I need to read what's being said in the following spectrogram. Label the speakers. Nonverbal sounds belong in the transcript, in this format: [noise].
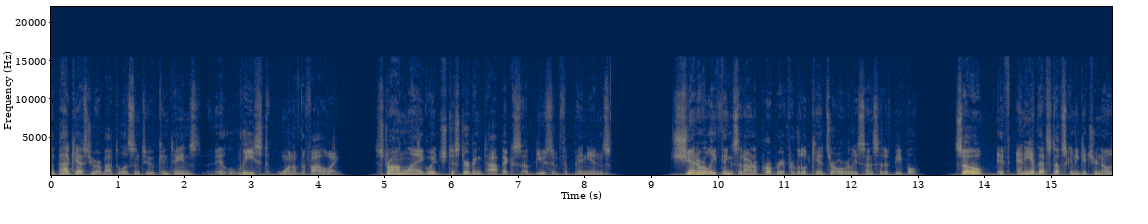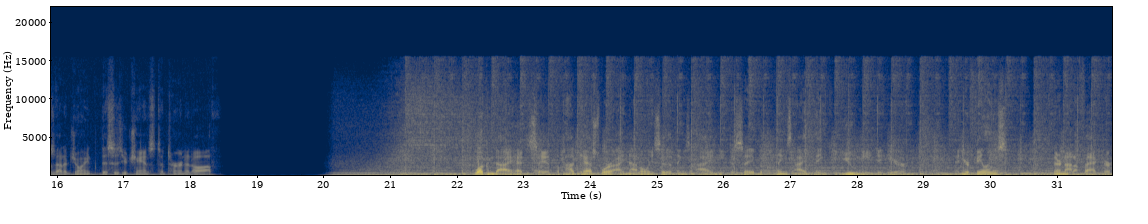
Speaker 1: The podcast you are about to listen to contains at least one of the following strong language, disturbing topics, abusive opinions, generally things that aren't appropriate for little kids or overly sensitive people. So, if any of that stuff's going to get your nose out of joint, this is your chance to turn it off. Welcome to I Had to Say It, the podcast where I not only say the things I need to say, but the things I think you need to hear. And your feelings, they're not a factor.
